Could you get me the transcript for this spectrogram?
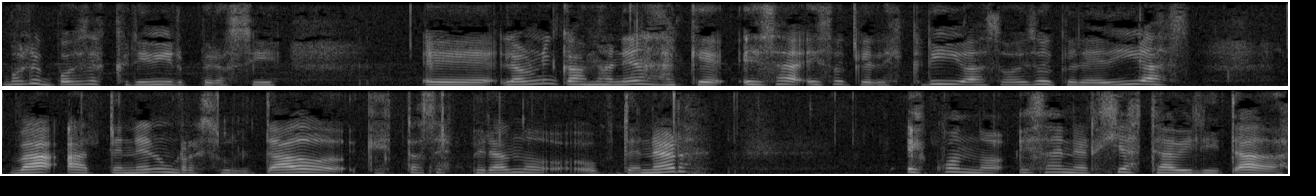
Vos le podés escribir, pero si eh, la única manera en la que esa, eso que le escribas o eso que le digas va a tener un resultado que estás esperando obtener, es cuando esa energía esté habilitada.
